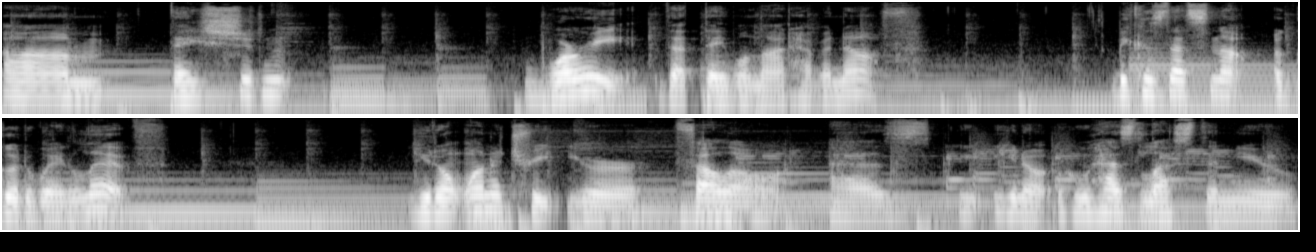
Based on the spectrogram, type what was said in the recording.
um, they shouldn't worry that they will not have enough because that's not a good way to live. You don't want to treat your fellow as you know who has less than you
